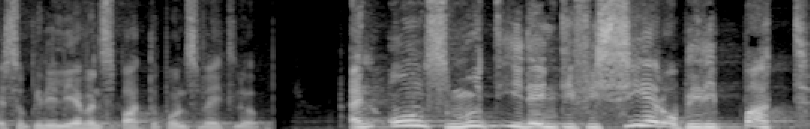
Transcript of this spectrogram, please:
is op hierdie lewenspad op ons wedloop. En ons moet identifiseer op hierdie pad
